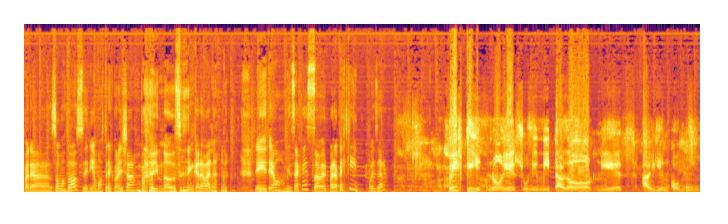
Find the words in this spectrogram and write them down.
Para, somos dos, seríamos tres con ella para irnos en caravana. Eh, Tenemos mensajes, a ver, para Pesky, ¿puede ser? Pesky no es un imitador ni es alguien común.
